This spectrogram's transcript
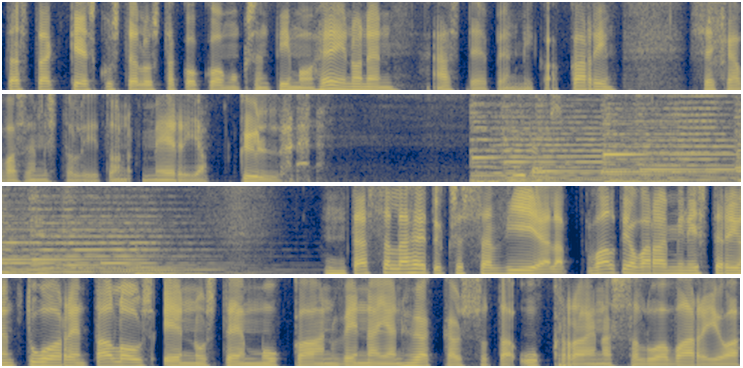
tästä keskustelusta kokoomuksen Timo Heinonen, SDPn Mika Kari sekä Vasemmistoliiton Merja Kyllönen. Kiitos. Mm, tässä lähetyksessä vielä. Valtiovarainministeriön tuoreen talousennusteen mukaan Venäjän hyökkäyssota Ukrainassa luo varjoa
